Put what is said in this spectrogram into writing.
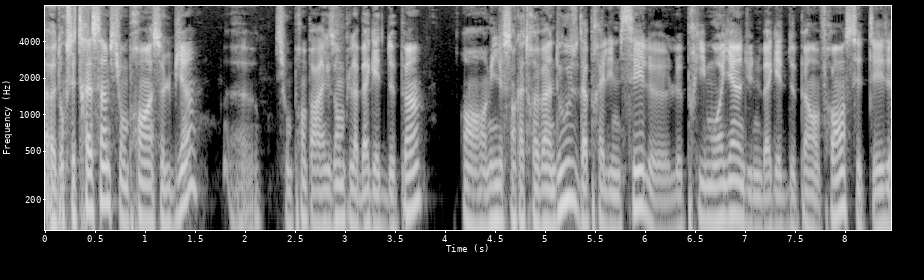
Euh, donc, c'est très simple si on prend un seul bien. Euh, si on prend par exemple la baguette de pain, en 1992, d'après l'INSEE, le, prix moyen d'une baguette de pain en France, c'était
